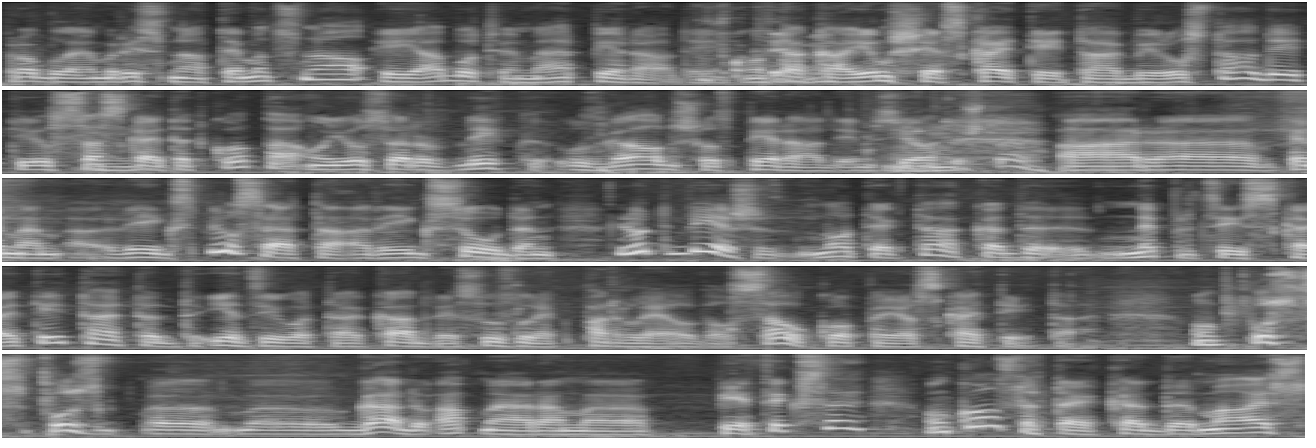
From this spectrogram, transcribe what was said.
problēmu risināt emocionāli, ir jābūt vienmēr pierādījumam. Faktiem, tā kā jums šie skaitītāji bija uzstādīti, jūs saskaitat mm. kopā un jūs varat likt uz galda šos pierādījumus. Jo mm. ar, eh, piemēram, Rīgas pilsētā, ar Rīgas ūdeni ļoti bieži notiek tā, ka neprecīzi skaitītāji, tad iedzīvotāji kādreiz uzliek paralēli vēl savu kopējo skaitītāju. Un pusgadu pus, uh, apmēram uh, piefiksē un konstatē, ka mājas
